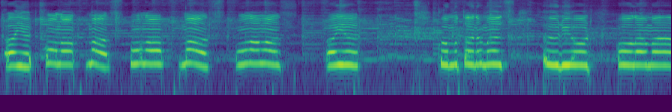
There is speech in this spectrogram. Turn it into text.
Hayır, olamaz. Olamaz. Olamaz. Hayır. Komutanımız ölüyor. Olamaz.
